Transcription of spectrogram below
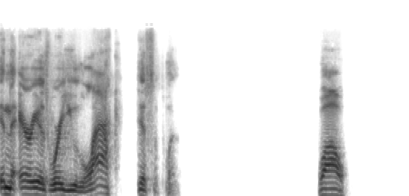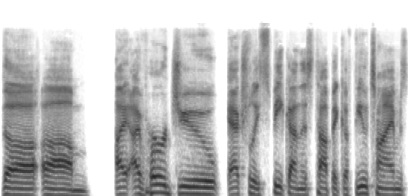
in the areas where you lack discipline. Wow. The um I, I've heard you actually speak on this topic a few times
